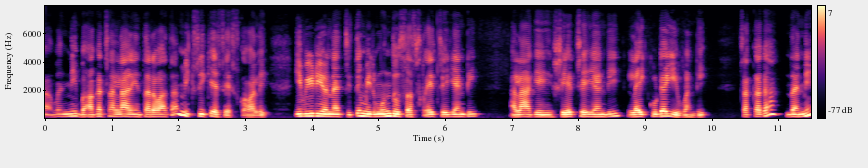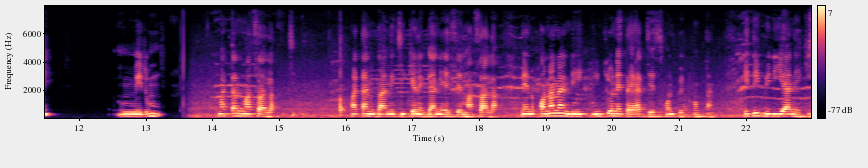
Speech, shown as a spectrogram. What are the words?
అవన్నీ బాగా చల్లారిన తర్వాత మిక్సీకి వేసేసుకోవాలి. ఈ వీడియో నచ్చితే మీరు ముందు సబ్స్క్రైబ్ చేయండి. అలాగే షేర్ చేయండి. లైక్ కూడా ఇవ్వండి. చక్కగా దాన్ని మీరు మటన్ మసాలా. మటన్ కానీ చికెన్కి కానీ వేసే మసాలా నేను కొననండి. ఇంట్లోనే తయారు చేసుకొని పెట్టుకుంటాను. ఇది బిర్యానీకి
